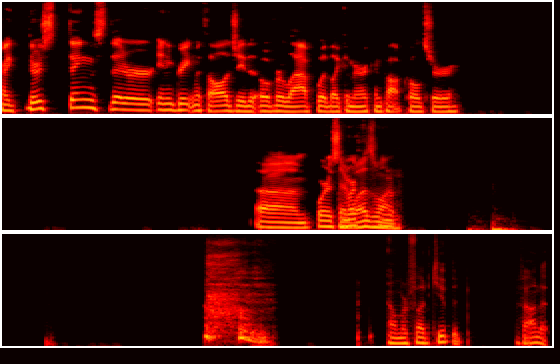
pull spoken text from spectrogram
like there's things that are in greek mythology that overlap with like american pop culture um whereas There North- was one. Elmer Fudd Cupid. I found it.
